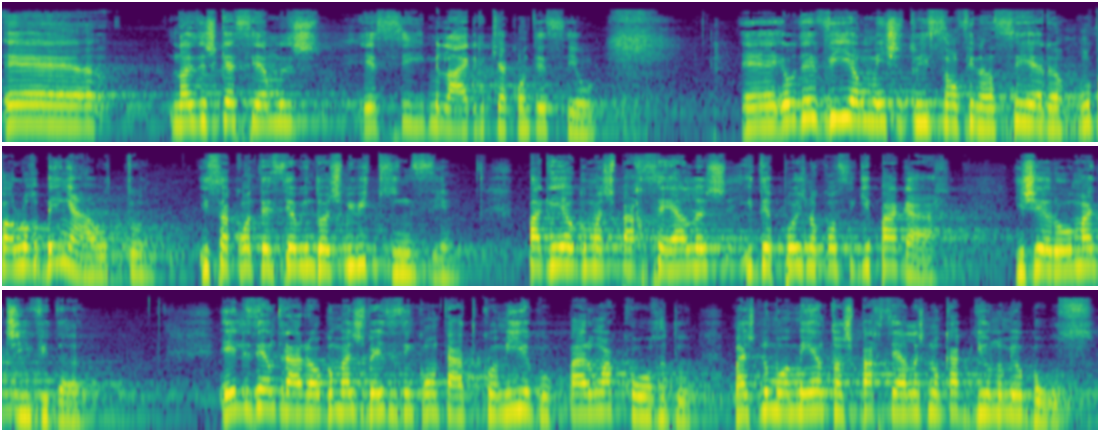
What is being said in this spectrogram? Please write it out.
é, nós esquecemos esse milagre que aconteceu. É, eu devia a uma instituição financeira um valor bem alto. Isso aconteceu em 2015. Paguei algumas parcelas e depois não consegui pagar e gerou uma dívida. Eles entraram algumas vezes em contato comigo para um acordo, mas no momento as parcelas não cabiam no meu bolso.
